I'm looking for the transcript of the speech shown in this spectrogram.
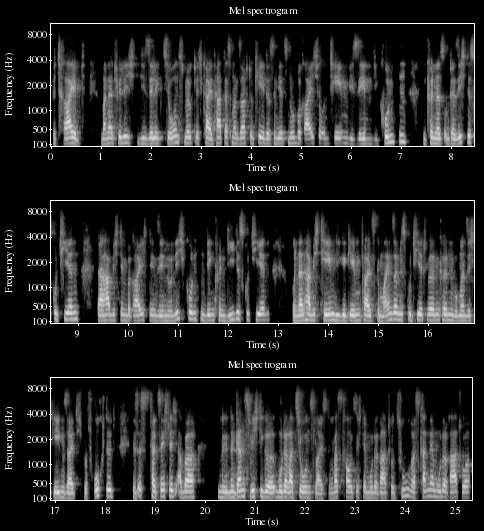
betreibt, man natürlich die Selektionsmöglichkeit hat, dass man sagt, okay, das sind jetzt nur Bereiche und Themen, die sehen die Kunden, die können das unter sich diskutieren. Da habe ich den Bereich, den sehen nur nicht Kunden, den können die diskutieren. Und dann habe ich Themen, die gegebenenfalls gemeinsam diskutiert werden können, wo man sich gegenseitig befruchtet. Es ist tatsächlich aber eine, ganz wichtige Moderationsleistung. Was traut sich der Moderator zu? Was kann der Moderator?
